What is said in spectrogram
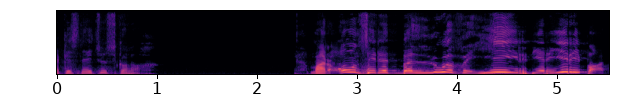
Ek is net so skuldig. Maar ons het dit beloof hier deur hierdie pad.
